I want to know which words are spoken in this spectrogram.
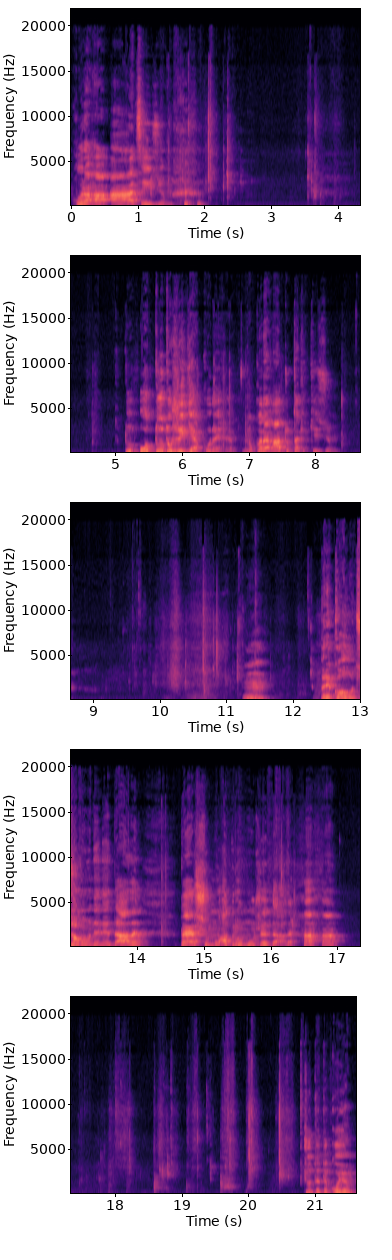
Курага. А, це ізюм. Тут, отут уже є куриги. Ну, курага тут так як ізюм. Ммм. Прикол, у цьому вони не дали. Першому, а другому вже дали. Ха-ха. Чути такою.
